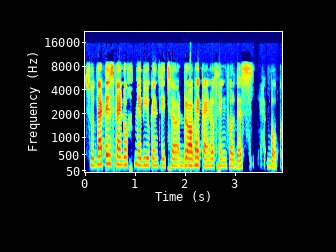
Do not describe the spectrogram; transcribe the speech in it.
So that is kind of maybe you can say it's a drawback kind of thing for this book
